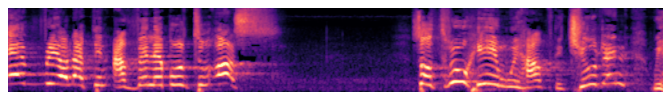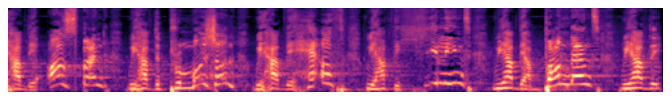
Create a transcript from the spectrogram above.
every other thing available to us. So through Him, we have the children, we have the husband, we have the promotion, we have the health, we have the healings, we have the abundance, we have the.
